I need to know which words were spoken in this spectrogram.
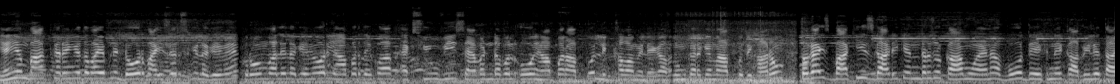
यही हम बात करेंगे तो भाई अपने डोर वाइजर्स भी लगे हुए हैं क्रोम वाले लगे हुए हैं, और यहाँ पर देखो आप X U V seven double O यहाँ पर आपको लिखा हुआ मिलेगा। जूम करके मैं आपको दिखा रहा हूँ। तो गाइज़ बाकी इस गाड़ी के अंदर जो काम हुआ है ना, वो देखने काबिल तारीफ़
